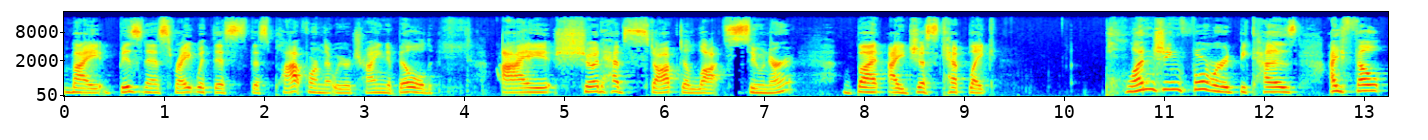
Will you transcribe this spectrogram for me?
my business, right? With this this platform that we were trying to build, I should have stopped a lot sooner, but I just kept like plunging forward because I felt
